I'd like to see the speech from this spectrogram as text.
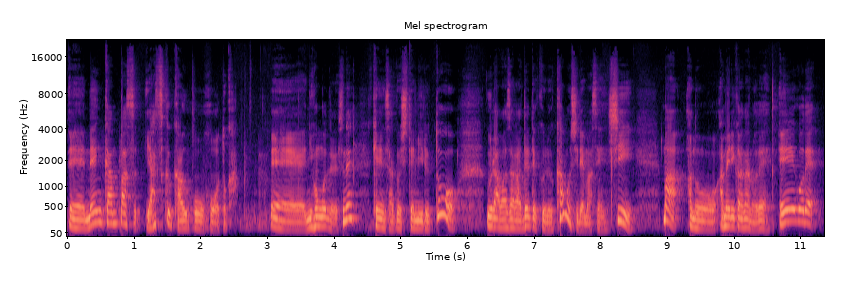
えー、年間パス安く買う方法とかえー、日本語でですね検索してみると裏技が出てくるかもしれませんしまああのアメリカなので英語で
